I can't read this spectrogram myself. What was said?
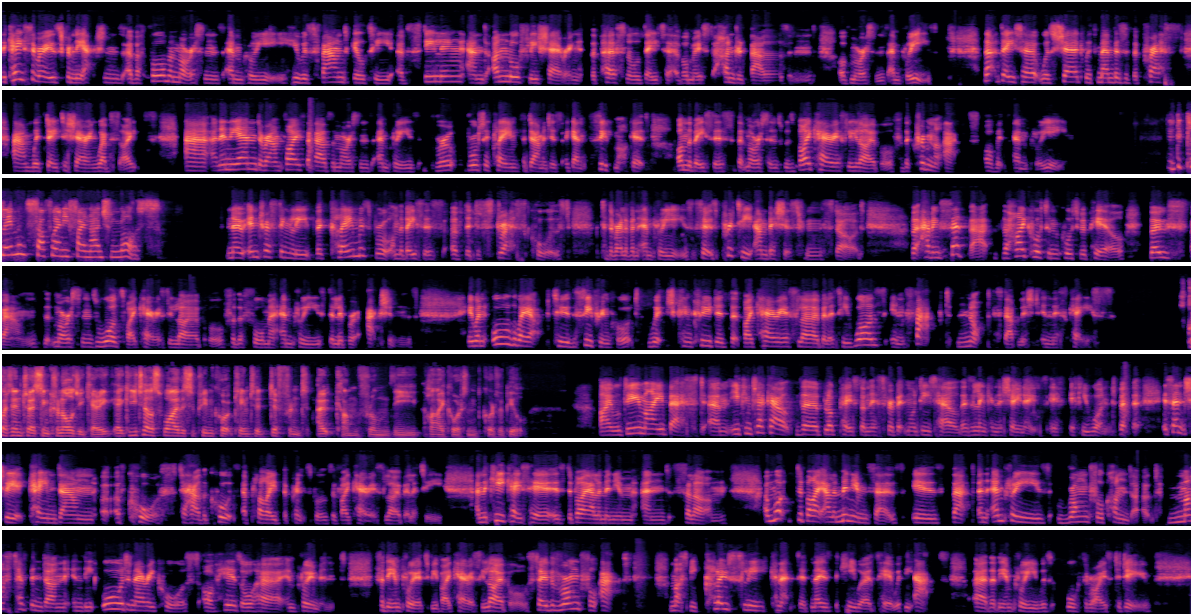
The case arose from the actions of a former Morrison's employee who was found guilty of stealing and unlawfully sharing the personal data of almost 100,000 of Morrison's employees. That data was shared with members of the press and with data sharing websites. Uh, and in the end, around 5,000 Morrison's employees brought, brought a claim for damages against the supermarket on the basis that Morrison's was vicariously liable for the criminal acts of its employee. Did the claimant suffer any financial loss? No, interestingly, the claim was brought on the basis of the distress caused to the relevant employees. So it's pretty ambitious from the start. But having said that, the High Court and the Court of Appeal both found that Morrison's was vicariously liable for the former employee's deliberate actions. It went all the way up to the Supreme Court, which concluded that vicarious liability was, in fact, not established in this case. It's quite an interesting chronology, Ceri. Uh, can you tell us why the Supreme Court came to a different outcome from the High Court and Court of Appeal? I will do my best. Um, you can check out the blog post on this for a bit more detail. There's a link in the show notes if, if you want. But essentially, it came down, of course, to how the courts applied the principles of vicarious liability. And the key case here is Dubai Aluminium and Salaam. And what Dubai Aluminium says is that an employee's wrongful conduct must have been done in the ordinary course of his or her employment for the employer to be vicariously liable. So the wrongful act act must be closely connected, and those are the keywords here, with the act uh, that the employee was authorised to do.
